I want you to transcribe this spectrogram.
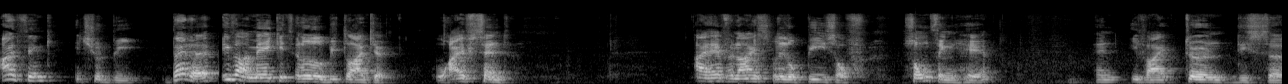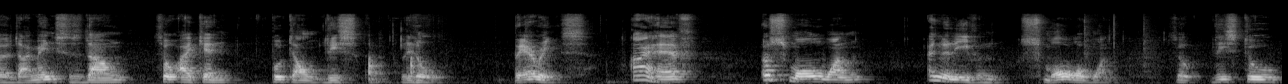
I think it should be better if I make it a little bit like a live center. I have a nice little piece of something here and if I turn these uh, dimensions down so I can put on these little bearings. I have a small one and an even smaller one. So these two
